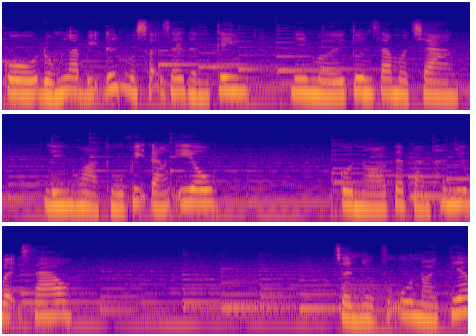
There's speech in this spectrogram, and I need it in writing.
cô đúng là bị đứt một sợi dây thần kinh nên mới tuôn ra một chàng, linh hoạt thú vị đáng yêu. Cô nói về bản thân như vậy sao? Trần Nhược Vũ nói tiếp.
